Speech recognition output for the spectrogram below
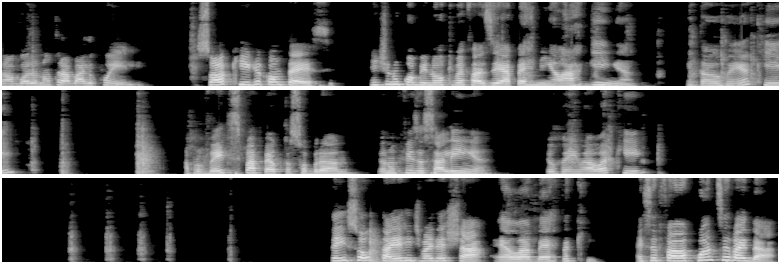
Então agora eu não trabalho com ele. Só que o que acontece? A gente não combinou que vai fazer a perninha larguinha? Então eu venho aqui, aproveito esse papel que tá sobrando. Eu não fiz essa linha, eu venho ela aqui. Sem soltar e a gente vai deixar ela aberta aqui. Aí você fala quanto você vai dar.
